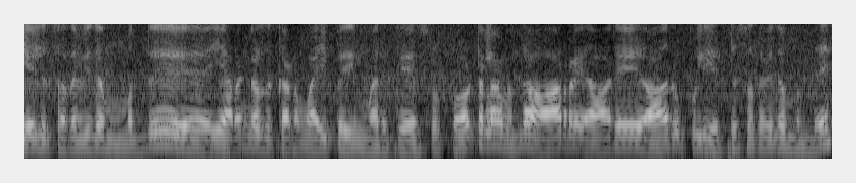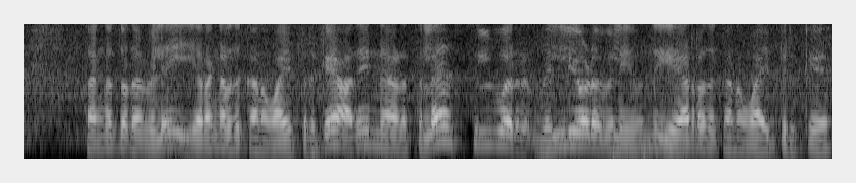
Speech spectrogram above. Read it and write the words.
ஏழு சதவீதம் வந்து இறங்குறதுக்கான வாய்ப்பு அதிகமாக இருக்குது ஸோ டோட்டலாக வந்து ஆறு ஆறு ஆறு புள்ளி எட்டு சதவீதம் வந்து தங்கத்தோட விலை இறங்குறதுக்கான வாய்ப்பு இருக்குது அதே நேரத்தில் சில்வர் வெள்ளியோட விலை வந்து ஏறுறதுக்கான வாய்ப்பு இருக்குது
